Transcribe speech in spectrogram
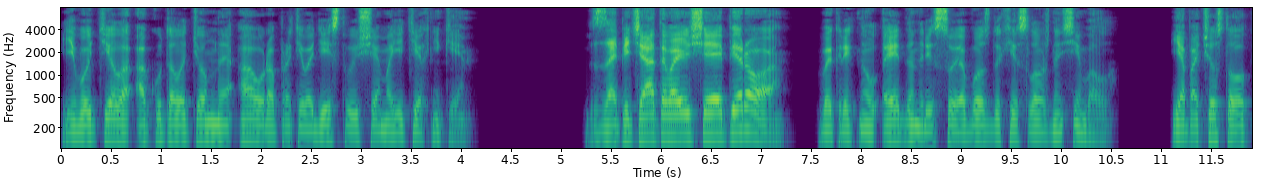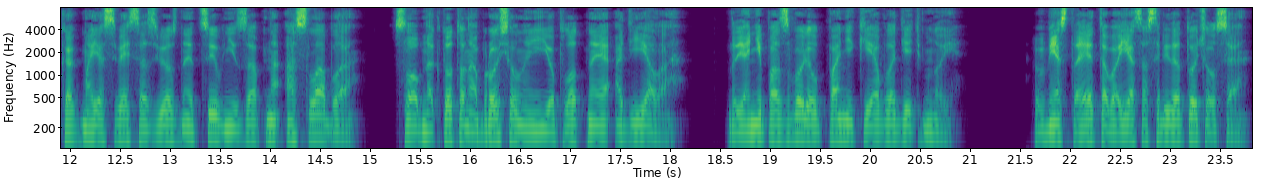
Его тело окутала темная аура, противодействующая моей технике. «Запечатывающее перо!» — выкрикнул Эйден, рисуя в воздухе сложный символ. Я почувствовал, как моя связь со звездной Ци внезапно ослабла, словно кто-то набросил на нее плотное одеяло. Но я не позволил панике овладеть мной. Вместо этого я сосредоточился,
